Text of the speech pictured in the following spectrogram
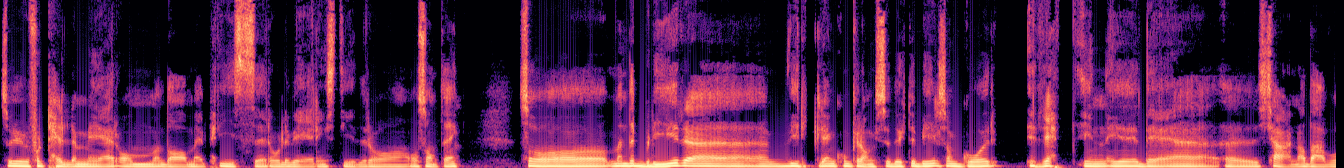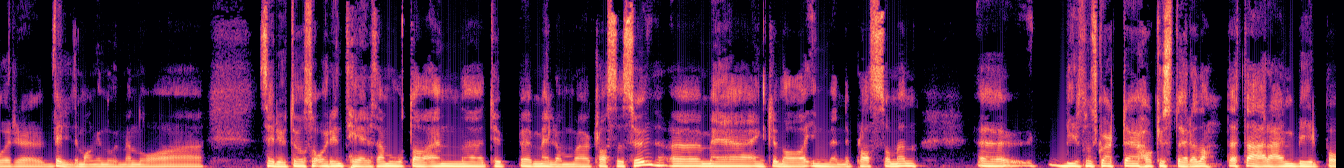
Så vi vil fortelle mer om da med priser og leveringstider og, og sånne ting. Så, men det blir eh, virkelig en konkurransedyktig bil som går rett inn i det uh, kjerna der hvor uh, veldig mange nordmenn nå uh, ser ut til å orientere seg mot da, en type mellomklasse SUV, med egentlig da innvendig plass som en bil som skulle vært hakket større. Da. Dette er en bil på,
